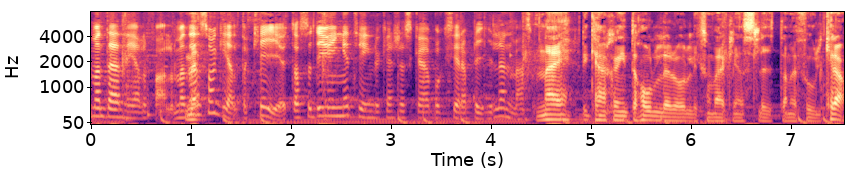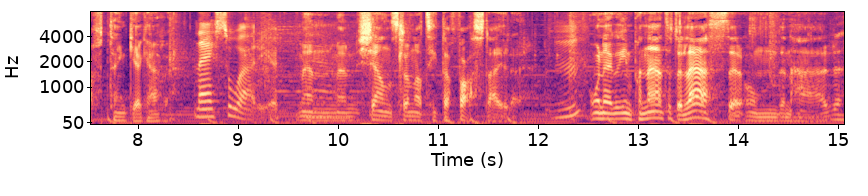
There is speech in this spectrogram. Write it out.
men den i alla fall. Men, Men- den såg helt okej ut. Alltså det är ju ingenting du kanske ska boxera bilen med. Nej, det kanske inte håller att liksom verkligen slita med full kraft, tänker jag kanske. Nej, så är det ju. Men, men känslan att sitta fast är ju där. Mm. Och när jag går in på nätet och läser om den här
